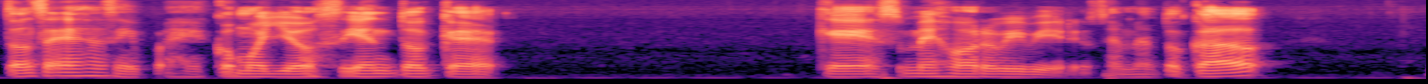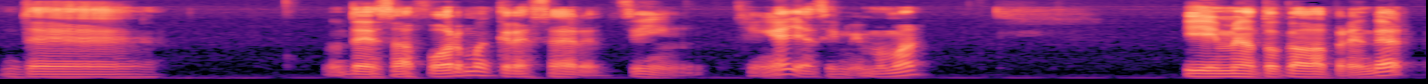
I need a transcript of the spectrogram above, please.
Entonces es así, pues es como yo siento que, que es mejor vivir. O sea, me ha tocado de, de esa forma crecer sin, sin ella, sin mi mamá. Y me ha tocado aprender.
